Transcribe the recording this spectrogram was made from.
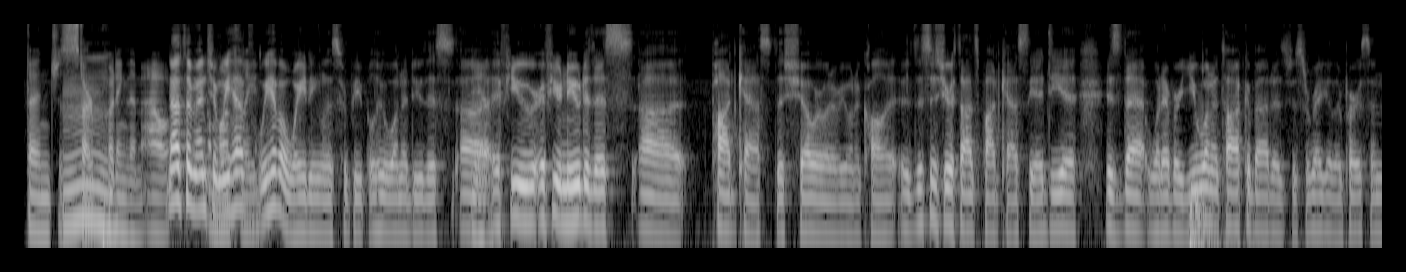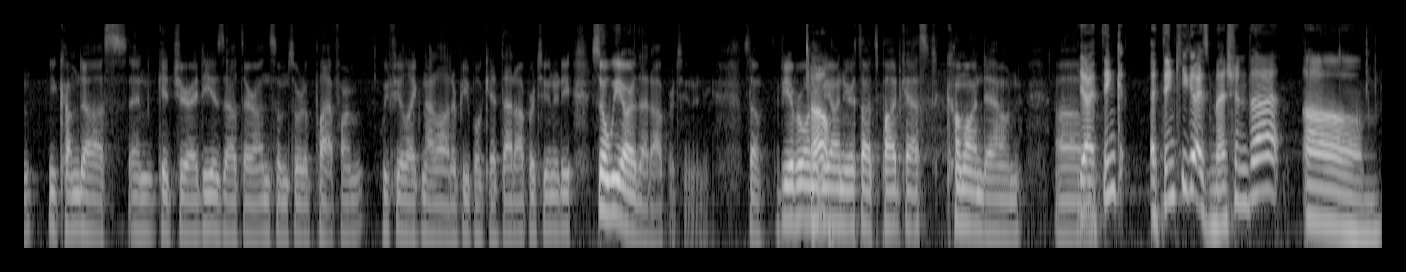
then just start Mm. putting them out. Not to mention, we have we have a waiting list for people who want to do this. Uh, Yeah. If you if you're new to this uh, podcast, this show or whatever you want to call it, this is your thoughts podcast. The idea is that whatever you want to talk about as just a regular person, you come to us and get your ideas out there on some sort of platform. We feel like not a lot of people get that opportunity, so we are that opportunity. So if you ever want to be Oh. on your thoughts podcast, come on down. Um, yeah, I think I think you guys mentioned that. Um,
